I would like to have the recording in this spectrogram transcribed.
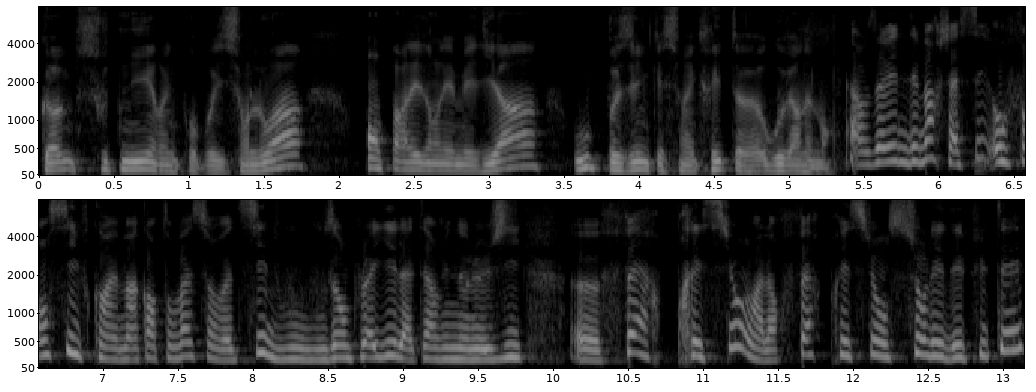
comme soutenir une proposition de loi, en parler dans les médias ou poser une question écrite euh, au gouvernement. Alors vous avez une démarche assez offensive quand même. Hein. Quand on va sur votre site, vous, vous employez la terminologie euh, faire pression. Alors faire pression sur les députés,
